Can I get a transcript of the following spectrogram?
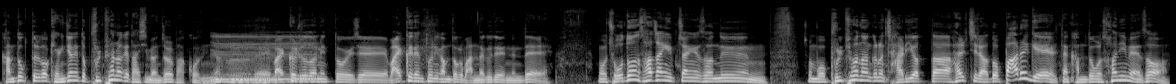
감독들과 굉장히 또 불편하게 다시 면접을 봤거든요. 음. 네, 마이클 조던이 또 이제 마이클 덴토니 감독을 만나기도 했는데 뭐 조던 사장 입장에서는 좀 뭐 불편한 그런 자리였다 할지라도 빠르게 일단 감독을 선임해서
